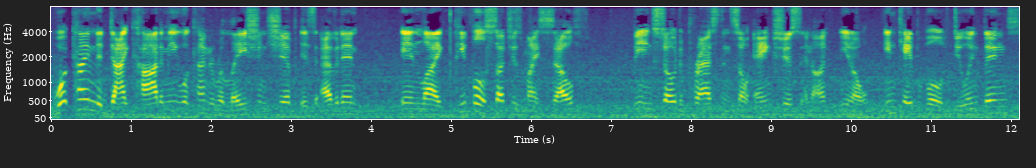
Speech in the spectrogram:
what kind of dichotomy, what kind of relationship is evident in like people such as myself being so depressed and so anxious and un, you know incapable of doing things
